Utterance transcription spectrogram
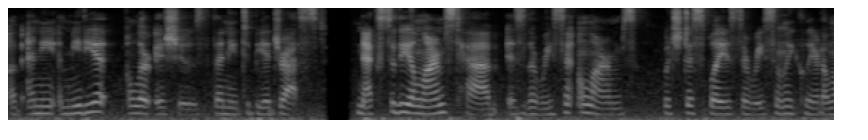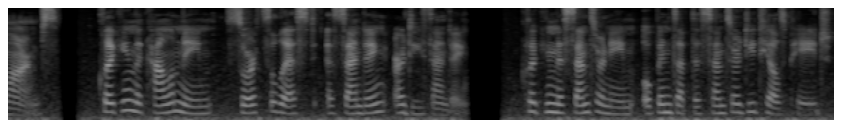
of any immediate alert issues that need to be addressed. Next to the Alarms tab is the Recent Alarms, which displays the recently cleared alarms. Clicking the column name sorts the list ascending or descending. Clicking the sensor name opens up the sensor details page,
